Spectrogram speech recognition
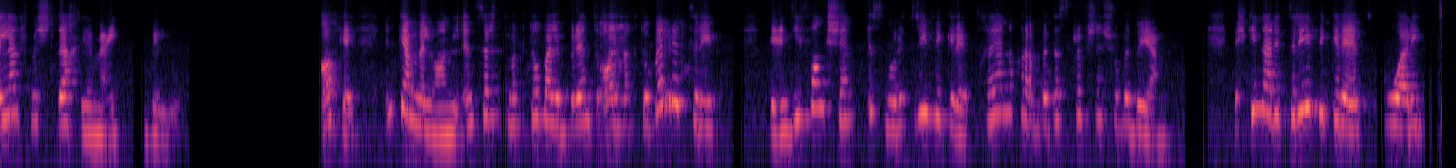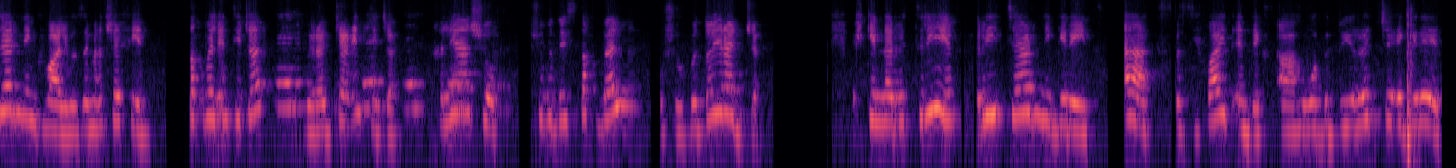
ال length مش داخلة معي بال loop. okay نكمل هون. ال insert مكتوبة ال print all مكتوبه ال retrieve في عندي function اسمه retrieve grade خلينا نقرأ بال description شو بده يعمل. بيحكي لنا retrieve grade هو returning value زي ما أنتم شايفين. يستقبل integer ويرجع integer خلينا نشوف شو بده يستقبل وشو بده يرجع. بحكي لنا retrieve return grade at specified index. آه هو بده يرجع grade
